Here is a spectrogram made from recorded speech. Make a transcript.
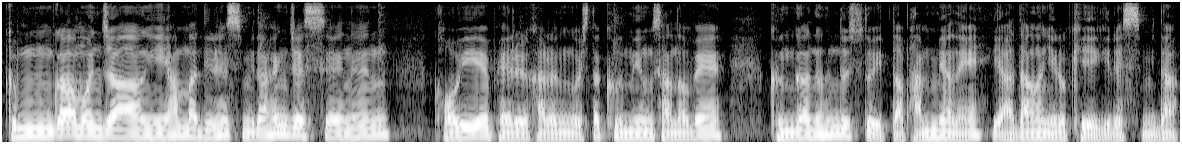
금감원장이 한마디를 했습니다. 횡재세는 거의의 배를 가르는 것이다. 금융산업의 근간을 흔들 수도 있다. 반면에 야당은 이렇게 얘기를 했습니다.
